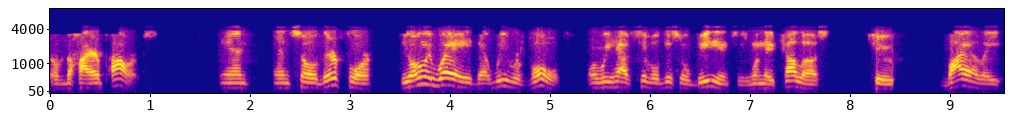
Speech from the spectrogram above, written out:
of the higher powers. And and so therefore the only way that we revolt or we have civil disobedience is when they tell us to violate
